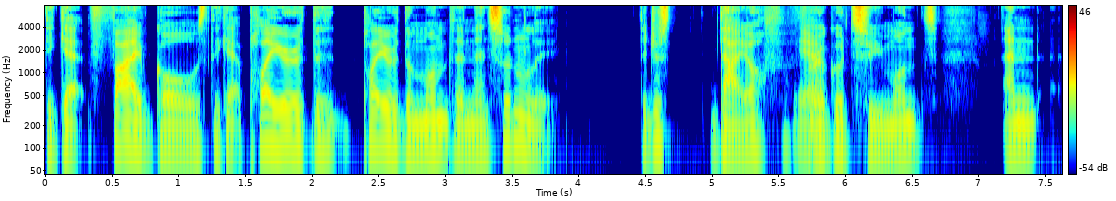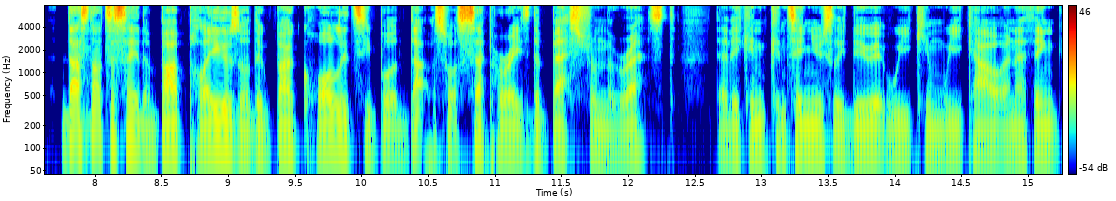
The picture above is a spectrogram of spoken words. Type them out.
They get five goals. They get player of the player of the month, and then suddenly they just die off Yeah. for a good two months. And that's not to say they're bad players or they're bad quality, but that's what separates the best from the rest. That they can continuously do it week in week out. And I think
